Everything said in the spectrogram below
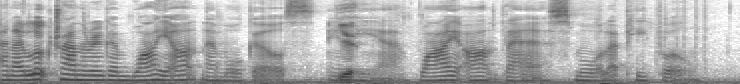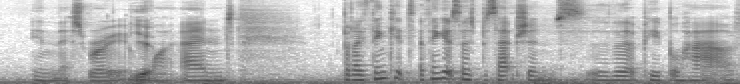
and I looked around the room going, why aren't there more girls in Yeah. here? Why aren't there smaller people in this room? Yeah. Why- And but I think it's I think it's those perceptions that people have.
